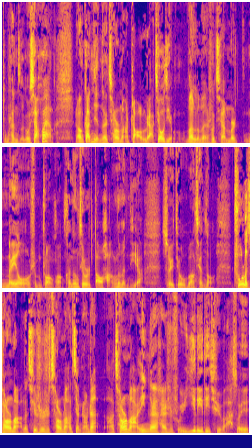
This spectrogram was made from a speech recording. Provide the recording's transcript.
独山子，给我吓坏了。然后赶紧在乔尔玛找了俩交警，问了问，说前面没有什么状况，可能就是导航的问题啊，所以就往前走。出了乔尔玛呢，其实是乔尔玛的检查站啊。乔尔玛应该还是属于伊犁地区吧，所以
